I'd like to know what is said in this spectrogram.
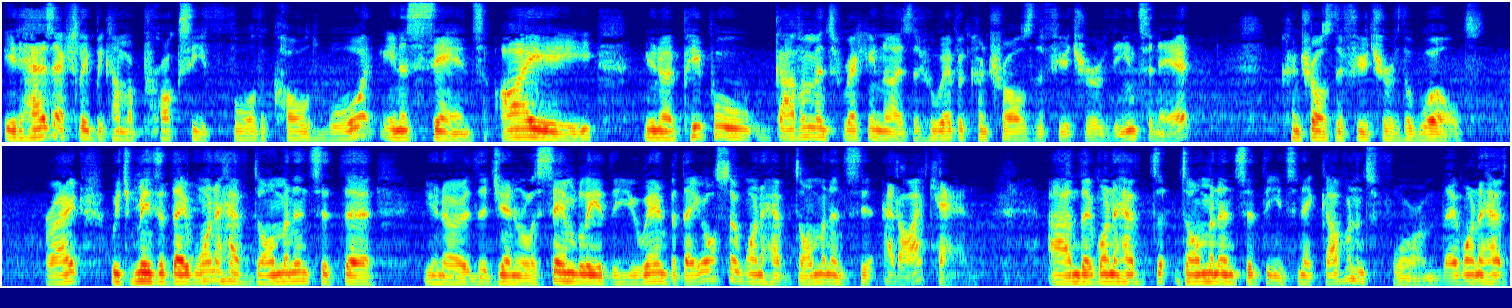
it has actually become a proxy for the Cold War in a sense, i.e., you know, people, governments recognize that whoever controls the future of the internet controls the future of the world, right? Which means that they want to have dominance at the, you know, the General Assembly of the UN, but they also want to have dominance at ICANN. Um, they want to have d- dominance at the Internet Governance Forum. They want to have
